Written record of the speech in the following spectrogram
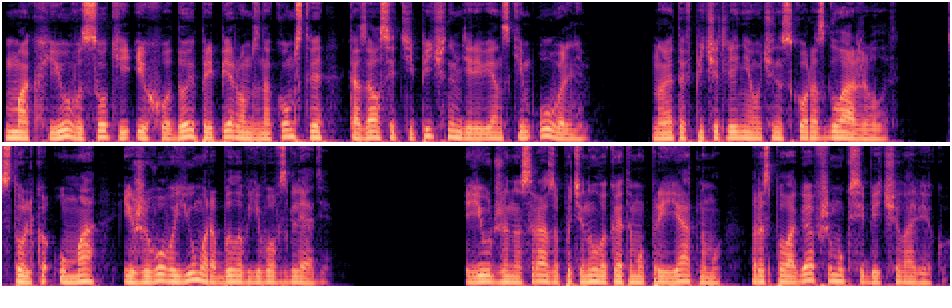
Макхью, высокий и худой, при первом знакомстве казался типичным деревенским увольнем. Но это впечатление очень скоро сглаживалось. Столько ума и живого юмора было в его взгляде. Юджина сразу потянуло к этому приятному, располагавшему к себе человеку.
